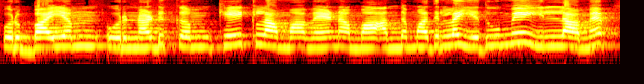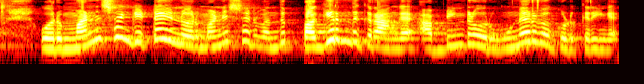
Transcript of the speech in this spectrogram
ஒரு பயம் ஒரு நடுக்கம் கேட்கலாமா வேணாமா அந்த மாதிரிலாம் எதுவுமே இல்லாம ஒரு மனுஷங்கிட்ட இன்னொரு மனுஷர் வந்து பகிர்ந்துக்கிறாங்க அப்படின்ற ஒரு உணர்வை கொடுக்குறீங்க.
